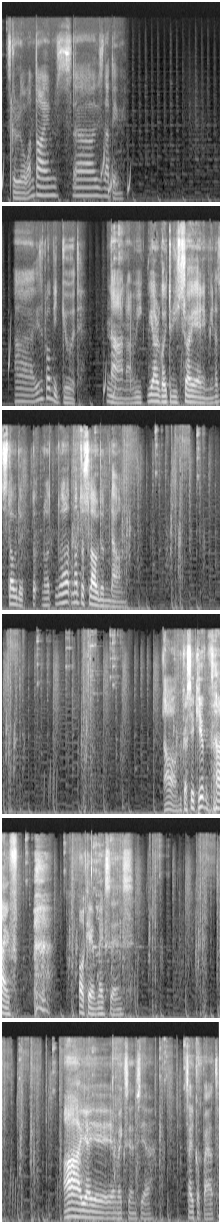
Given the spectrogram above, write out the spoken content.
Let's go one times. Uh, it's nothing. Uh, this is probably good. Nah, no, we, we are going to destroy enemy, not slow the, not, not, not to slow them down. Oh, because he kept knife. okay, makes sense. Ah, yeah, yeah, yeah, yeah, makes sense, yeah. Psychopath.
